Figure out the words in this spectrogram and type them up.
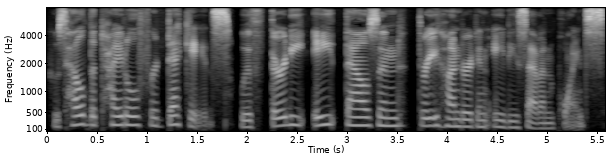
who's held the title for decades with 38,387 points.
